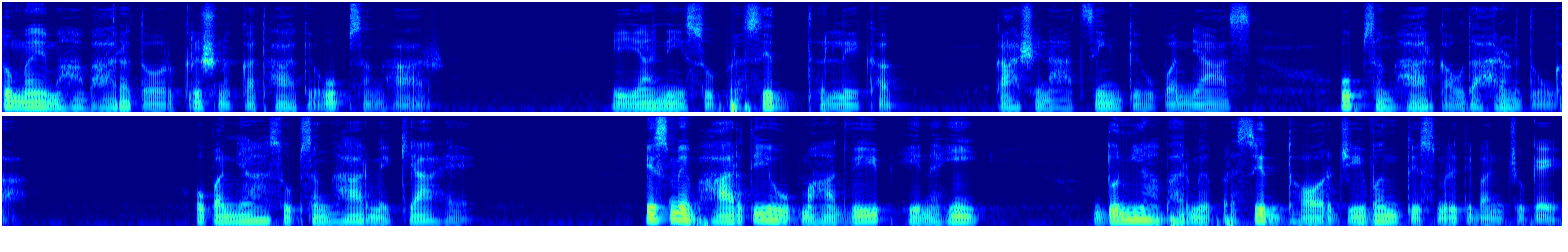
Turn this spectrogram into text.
तो मैं महाभारत और कृष्ण कथा के उपसंहार, यानी सुप्रसिद्ध लेखक काशीनाथ सिंह के उपन्यास उपसंहार का उदाहरण दूँगा। उपन्यास उपसंहार में क्या है? इसमें भारतीय उपमहाद्वीप ही नहीं, दुनिया भर में प्रसिद्ध और जीवंत स्मृति बन चुके।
